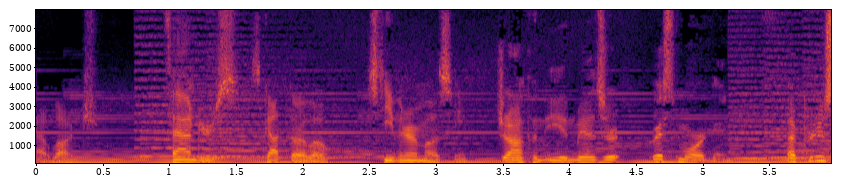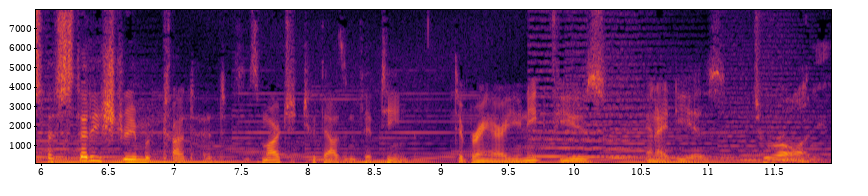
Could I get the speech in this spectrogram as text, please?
at large. Founders Scott Thurlow, Stephen Hermosi, Jonathan Ian Manzer, Chris Morgan, I produce a steady stream of content. since March 2015. to bring our unique views and ideas. to our audience.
